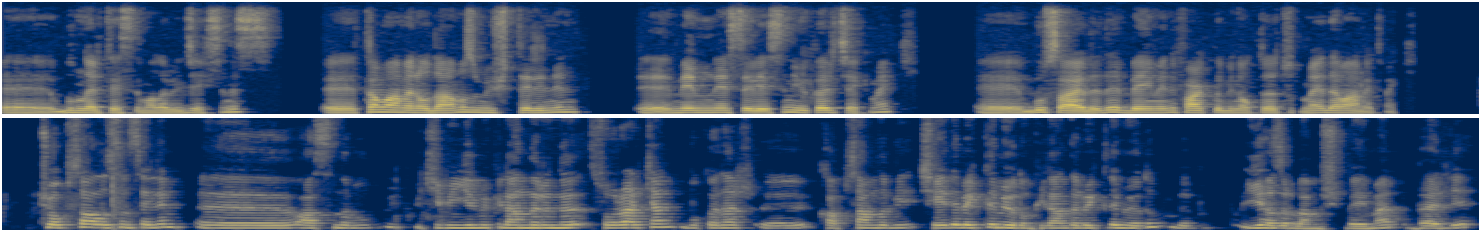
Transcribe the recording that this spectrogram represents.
e, bunları teslim alabileceksiniz. E, tamamen odağımız müşterinin e, memnuniyet seviyesini yukarı çekmek. E, bu sayede de Beymen'i farklı bir noktada tutmaya devam etmek. Çok sağ olasın Selim. Ee, aslında bu 2020 planlarını sorarken bu kadar e, kapsamlı bir şeyde beklemiyordum, planda beklemiyordum. İyi hazırlanmış Beymen belli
